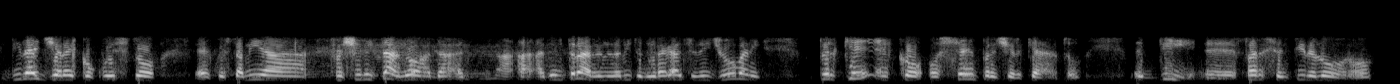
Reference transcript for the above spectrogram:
di leggere ecco, questo, eh, questa mia facilità no, ad, a- ad entrare nella vita dei ragazzi e dei giovani perché ecco, ho sempre cercato eh, di eh, far sentire loro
